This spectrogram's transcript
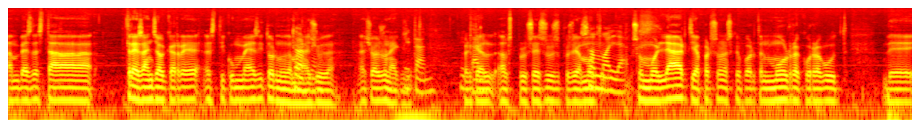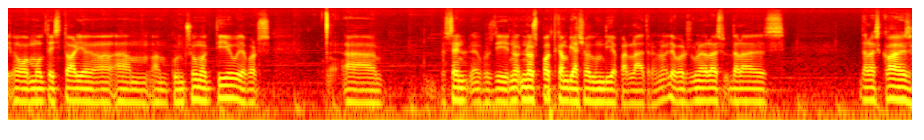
en vez d'estar tres anys al carrer, estic un mes i torno a demanar Torne. ajuda. Això és un èxit. I tant perquè el, els processos doncs, són, molt, molt llargs. són molt llargs, hi ha persones que porten molt recorregut de, o molta història amb, amb consum actiu, llavors eh, sen, doncs dir, no, no es pot canviar això d'un dia per l'altre. No? Llavors una de les, de les de les coses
